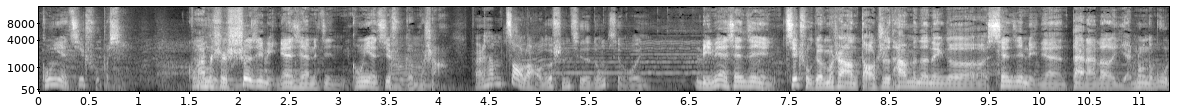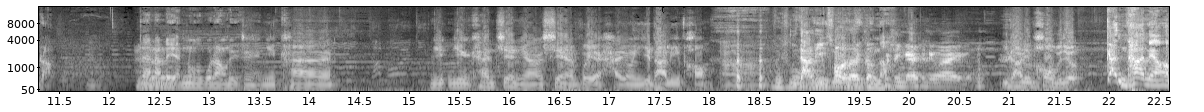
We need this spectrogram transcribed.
工业基础不行，他们是设计理念先进，工业基础跟不上。反正他们造了好多神奇的东西，我理念先进，基础跟不上，导致他们的那个先进理念带来了严重的故障，嗯，带来了严重的故障率。对，你看，你你看舰娘现在不也还用意大利炮吗？意大利炮的梗呢不？是应该是另外一个吗？意大利炮不就干他娘！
